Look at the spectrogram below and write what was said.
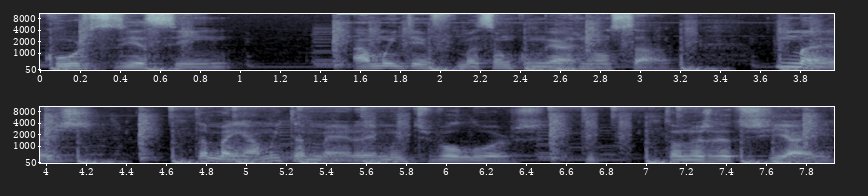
cursos e assim, há muita informação que um gajo não sabe. Mas também há muita merda e muitos valores que tipo, estão nas redes sociais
